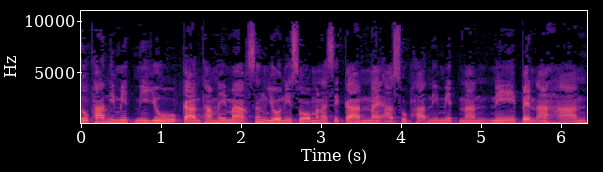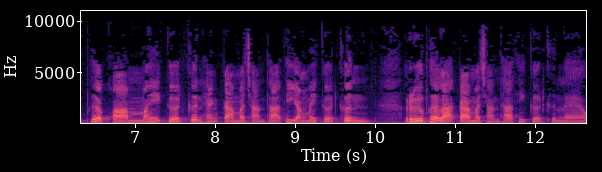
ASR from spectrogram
สุภานิมิตมีอยู่การทำให้มากซึ่งโยนิโสมนสิการในอสุภานิมิตนั้นนี้เป็นอาหารเพื่อความไม่เกิดขึ้นแห่งการมฉันทะที่ยังไม่เกิดขึ้น หรือเพื่อละการมฉันทะที่เกิดขึ้นแล้ว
